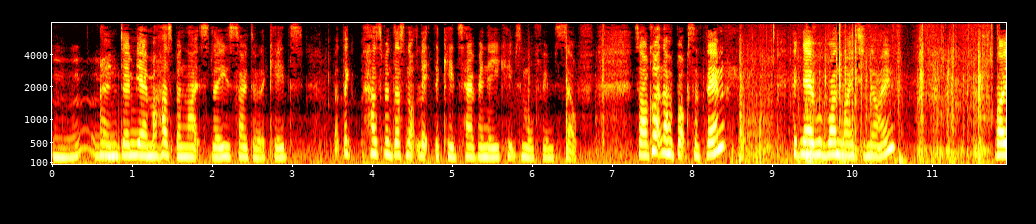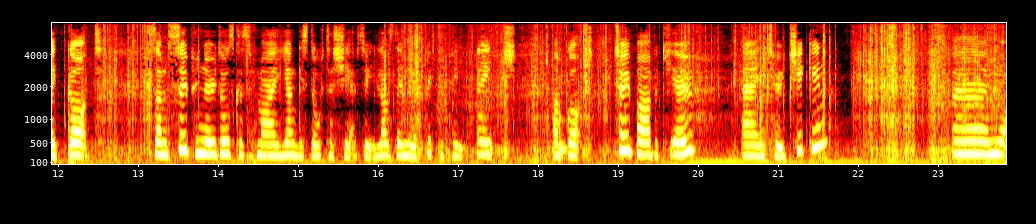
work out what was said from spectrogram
Mm. And um, yeah, my husband likes these, so do the kids. But the husband does not let the kids have any, he keeps them all for himself. So I've got another box of them. I think they were one ninety nine. I got some super noodles because my youngest daughter, she absolutely loves them. They're 50p each. I've got two barbecue and two chicken. Um, I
